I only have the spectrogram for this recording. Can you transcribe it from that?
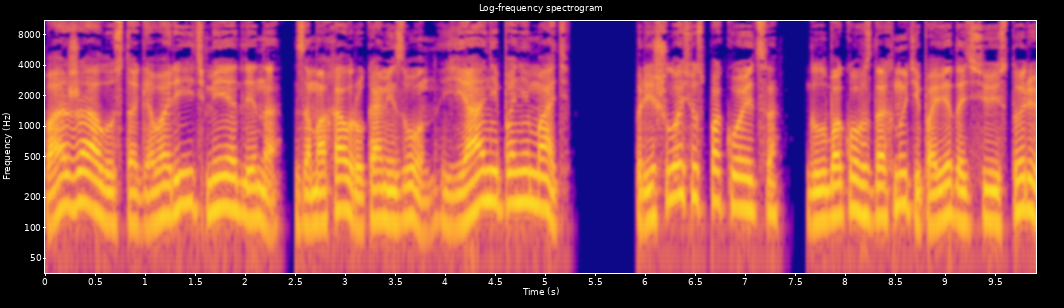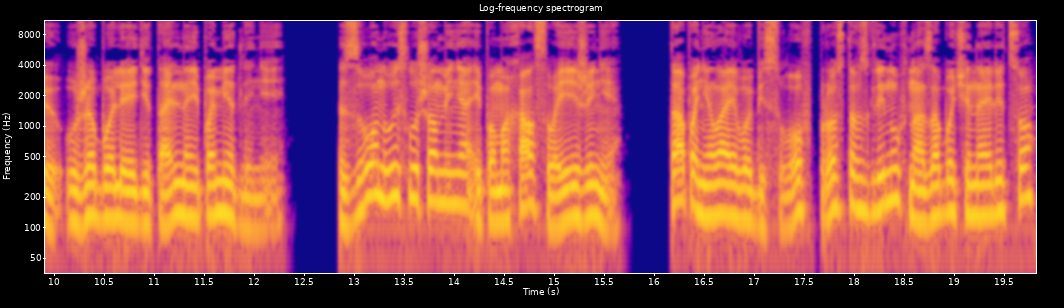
«Пожалуйста, говорить медленно», — замахал руками звон. «Я не понимать». Пришлось успокоиться, глубоко вздохнуть и поведать всю историю уже более детально и помедленнее. Звон выслушал меня и помахал своей жене. Та поняла его без слов, просто взглянув на озабоченное лицо,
